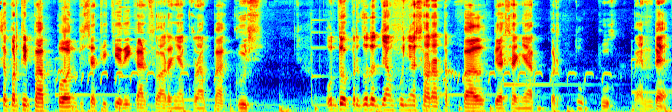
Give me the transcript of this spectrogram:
seperti babon bisa dicirikan suaranya kurang bagus untuk perkutut yang punya suara tebal biasanya bertubuh pendek.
